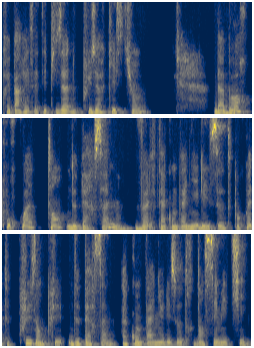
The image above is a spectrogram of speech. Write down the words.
préparer cet épisode, plusieurs questions D'abord, pourquoi tant de personnes veulent accompagner les autres? Pourquoi de plus en plus de personnes accompagnent les autres dans ces métiers?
